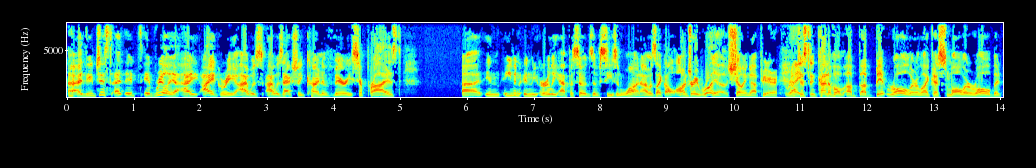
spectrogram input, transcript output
Uh, it just uh, it it really. I I agree. I was I was actually kind of very surprised. Uh, in even in the early episodes of season one, I was like, "Oh, Andre Royo showing up here, right? Just in kind of a, a, a, bit role or like a smaller role." But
